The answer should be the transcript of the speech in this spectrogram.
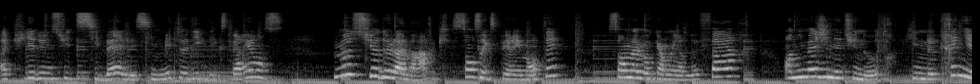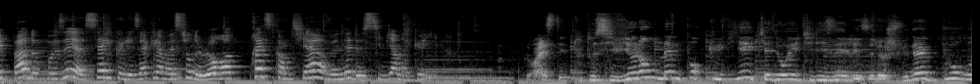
appuyée d'une suite si belle et si méthodique d'expérience, Monsieur de sans expérimenter, sans même aucun moyen de le faire, en imaginait une autre qu'il ne craignait pas d'opposer à celle que les acclamations de l'Europe presque entière venaient de si bien accueillir. Le reste est tout aussi violent, même pour Cuvier, qui adorait utiliser les éloges funèbres pour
